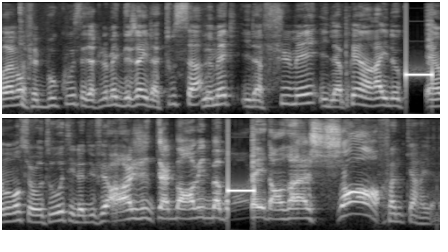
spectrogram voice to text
vraiment, ça fait beaucoup. C'est-à-dire que le mec, déjà, il a tout ça. Le mec, il a fumé, il a pris un rail de c***. Et à un moment, sur l'autoroute, il a dû faire « Oh, j'ai tellement envie de me dans un champ !» Fin de carrière.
